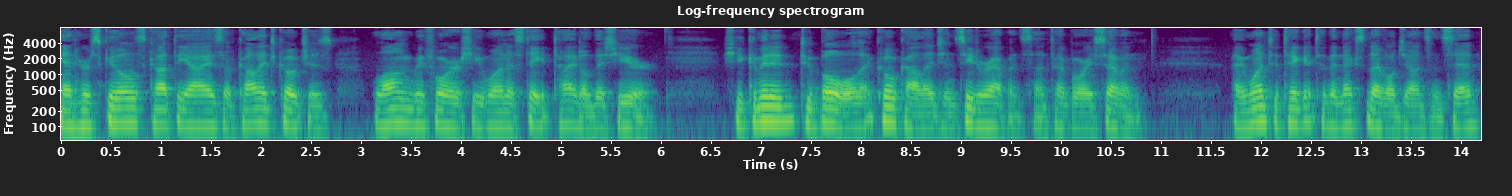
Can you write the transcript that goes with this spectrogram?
and her skills caught the eyes of college coaches long before she won a state title this year. She committed to bowl at Coe College in Cedar Rapids on February 7. I want to take it to the next level, Johnson said.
